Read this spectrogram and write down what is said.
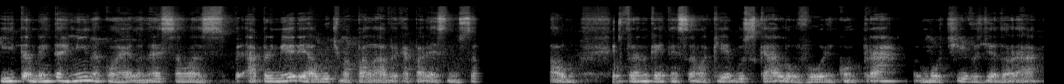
e também termina com ela, né? São as, a primeira e a última palavra que aparece no Salmo, mostrando que a intenção aqui é buscar louvor, encontrar motivos de adorar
